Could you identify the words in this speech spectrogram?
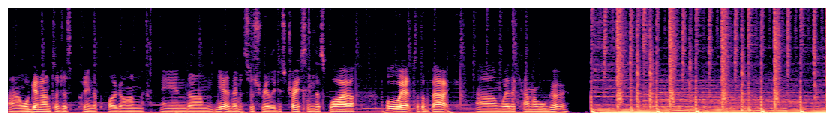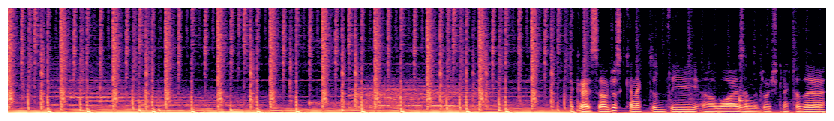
uh, we'll get on to just putting the plug on and um, yeah, then it's just really just tracing this wire all the way up to the back um, where the camera will go. Okay, so I've just connected the uh, wires in the Deutsch connector there.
